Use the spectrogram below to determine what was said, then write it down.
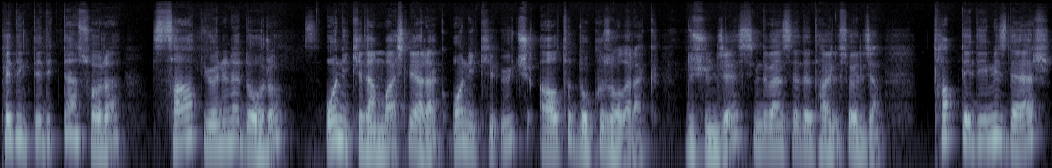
Padding dedikten sonra saat yönüne doğru 12'den başlayarak 12, 3, 6, 9 olarak düşüneceğiz. Şimdi ben size detaylı söyleyeceğim. Top dediğimiz değer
